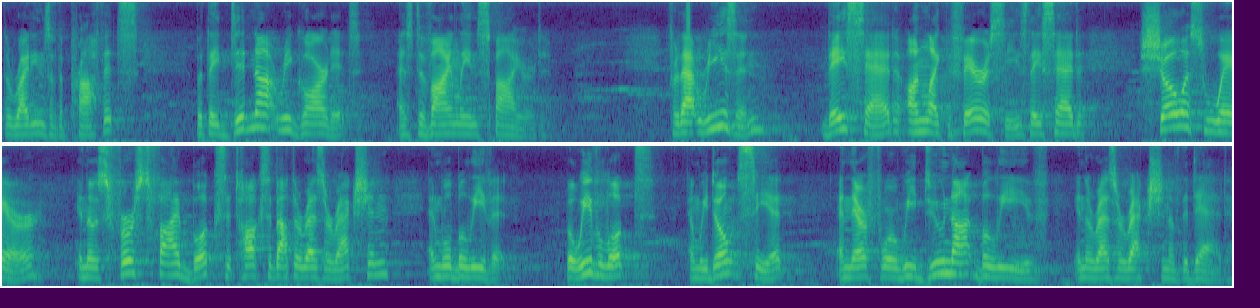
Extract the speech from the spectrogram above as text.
the writings of the prophets, but they did not regard it as divinely inspired. For that reason, they said, unlike the Pharisees, they said, Show us where in those first five books it talks about the resurrection, and we'll believe it. But we've looked and we don't see it, and therefore we do not believe in the resurrection of the dead,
